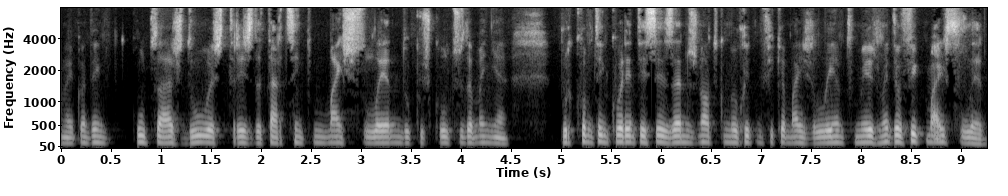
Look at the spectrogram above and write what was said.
é? quando cultos às duas, três da tarde, sinto-me mais solene do que os cultos da manhã. Porque, como tenho 46 anos, noto que o meu ritmo fica mais lento mesmo, então fico mais solene.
